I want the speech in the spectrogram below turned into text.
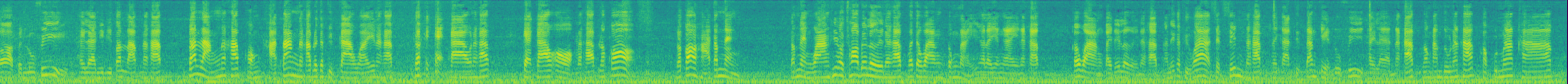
ก็เป็นลูฟี่ไทยแลนด์ยินดีต้อนรับนะครับ ด้านหลังนะครับของขาตั้งนะครับ เราจะติดกาวไว้นะครับ ก็แกะกาวนะครับ แกะกาวออกนะครับ แล้วก็แล้วก็หาตำแหน่งตำแหน่งวางที่เราชอบได้เลยนะครับ ว่าจะวางตรงไหนอะไรยังไงนะครับ ก็วางไปได้เลยนะครับ อันนี้ก็ถือว่าเสร็จสิ้นนะครับ ในการติดตั้งเกตลูฟี่ไทยแลนด์นะครับ ลองทำดูนะครับ ขอบคุณมากครับ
